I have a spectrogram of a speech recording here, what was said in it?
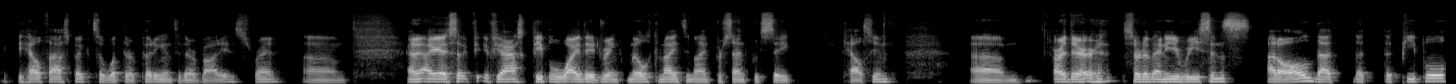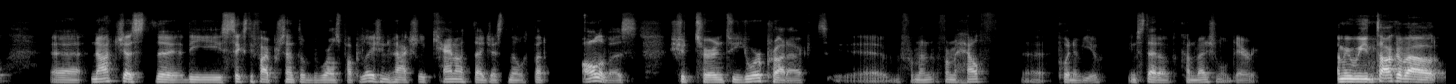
like the health aspects of what they're putting into their bodies, right? Um, and I guess if, if you ask people why they drink milk, 99% would say calcium. Um, are there sort of any reasons at all that that that people uh, not just the the 65% of the world's population who actually cannot digest milk, but all of us should turn to your product uh, from a, from a health uh, point of view instead of conventional dairy. I mean, we can talk about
